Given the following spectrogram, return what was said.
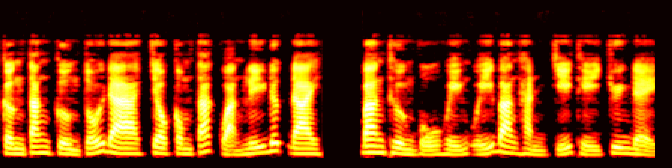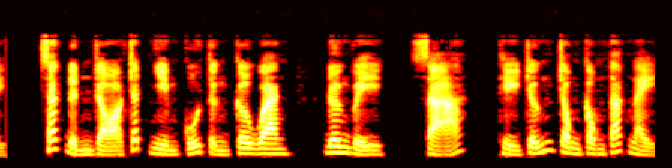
cần tăng cường tối đa cho công tác quản lý đất đai. Ban thường vụ huyện ủy ban hành chỉ thị chuyên đề, xác định rõ trách nhiệm của từng cơ quan, đơn vị, xã, thị trấn trong công tác này.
